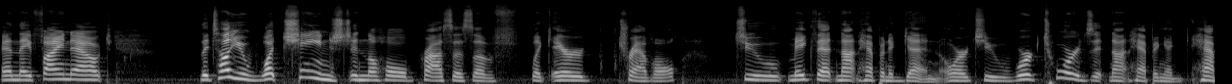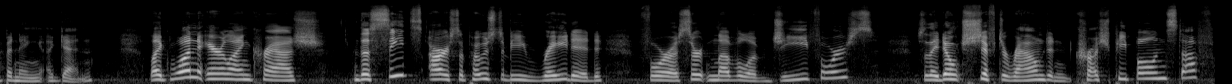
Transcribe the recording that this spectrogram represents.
and they find out they tell you what changed in the whole process of like air travel to make that not happen again or to work towards it not happening happening again. Like one airline crash, the seats are supposed to be rated for a certain level of G force so they don't shift around and crush people and stuff.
